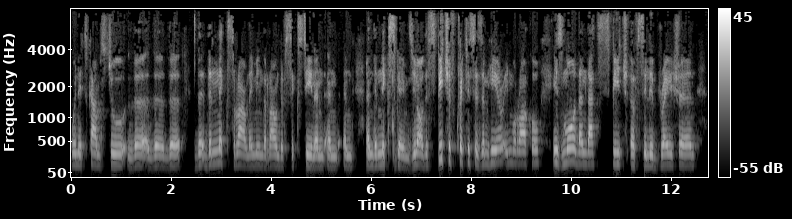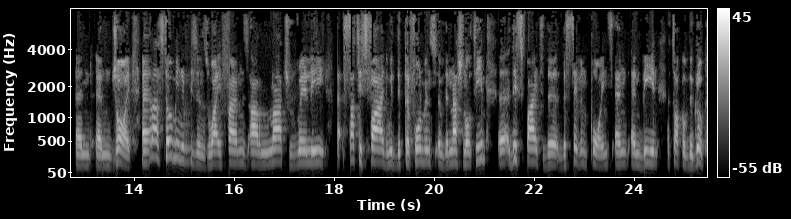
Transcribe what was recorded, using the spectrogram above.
when it comes to the the the the, next round. I mean, the round of 16 and and and and the next games. You know, the speech of criticism here in Morocco is more than that speech of celebration and, and joy. And there are so many reasons why fans are not really uh, satisfied with the performance of the national team, uh, despite the, the seven points and, and being top of the group.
